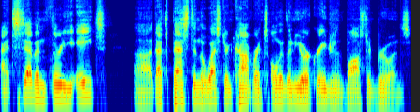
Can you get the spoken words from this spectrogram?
at 738. Uh, that's best in the Western Conference. Only the New York Rangers and Boston Bruins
